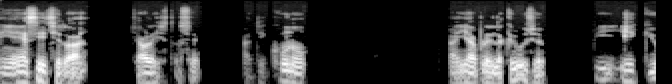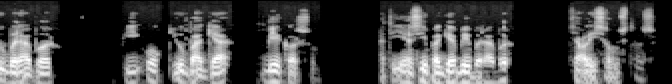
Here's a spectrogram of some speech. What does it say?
અહીંયા એંસી છે તો આ ચાળીસ થશે. આથી ખૂણો અહીંયા આપણે લખેલું છે પી એ ક્યુ બરાબર પી ઓ ક્યુ ભાગ્યા બે કરશું. આથી એંસી ભાગ્યા બે બરાબર ચાળીસ અંશ થશે.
